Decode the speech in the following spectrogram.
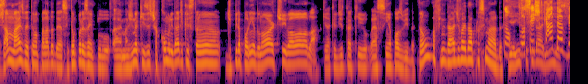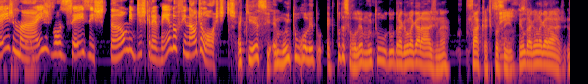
Jamais vai ter uma parada dessa. Então, por exemplo, ah, imagina que existe a comunidade cristã de Piraporinha do Norte, blá blá blá blá, que acredita que é assim após vida. Então, a afinidade vai dar uma aproximada. Então, E é vocês cada vez mais vocês estão me descrevendo o final de Lost. É que esse é muito o rolê. Do, é que todo esse rolê é muito do dragão na garagem, né? Saca? Tipo Sim, assim, tem um dragão na garagem.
